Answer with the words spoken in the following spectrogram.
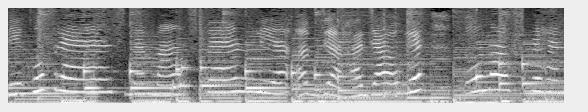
देखो फ्रेंड्स मैं मास्क पहन लिया। अब जहाँ जाओगे, वो मास्क पहन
